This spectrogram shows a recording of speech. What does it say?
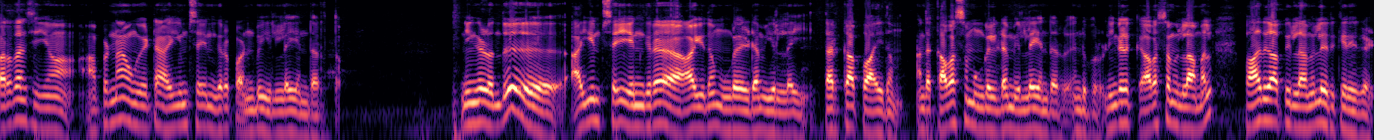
வரதான் செய்யும். அப்படின்னா அவங்ககிட்ட அகிம்சைங்கிற பண்பு இல்லை என்ற அர்த்தம். நீங்கள் வந்து அகிம்சை என்கிற ஆயுதம் உங்களிடம் இல்லை. தற்காப்பு ஆயுதம். அந்த கவசம் உங்களிடம் இல்லை என்ற என்று பொருள். நீங்கள் கவசம் இல்லாமல் பாதுகாப்பு இல்லாமல் இருக்கிறீர்கள்.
